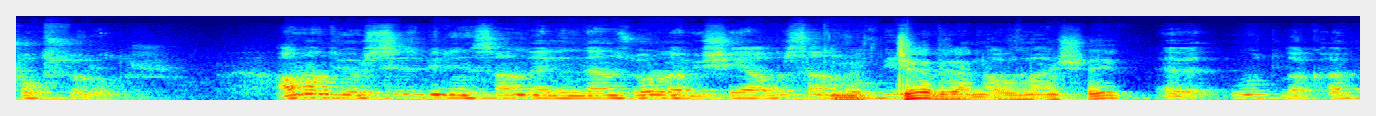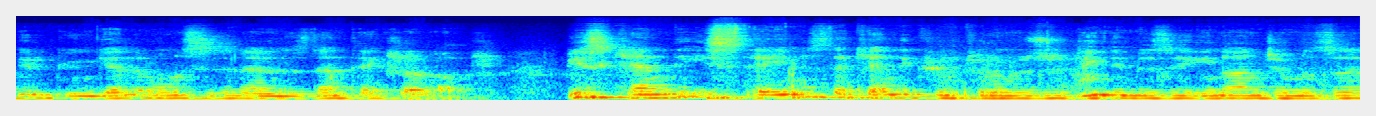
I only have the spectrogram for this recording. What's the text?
çok zor olur. Ama diyor siz bir insanın elinden zorla bir şey alırsanız Evet, bir cebren mutlaka- alınan şey Evet mutlaka bir gün gelir onu sizin elinizden tekrar alır. Biz kendi isteğimizle kendi kültürümüzü, dinimizi, inancımızı,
